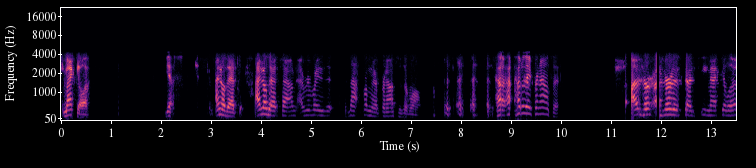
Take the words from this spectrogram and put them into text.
Temecula. Yes. I know that. I know that town. Everybody that's not from there pronounces it wrong. How, how how do they pronounce it? I've heard I've heard it said Temecula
